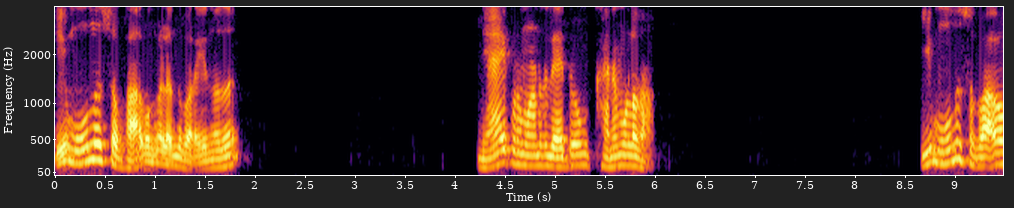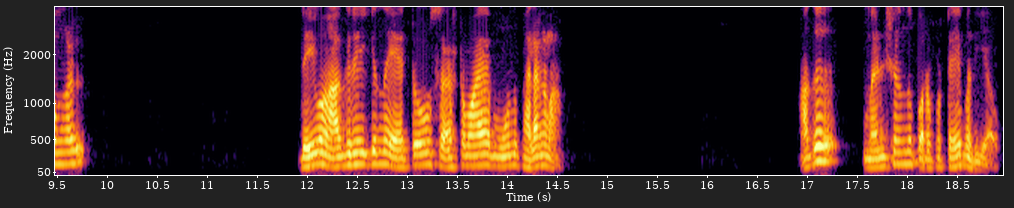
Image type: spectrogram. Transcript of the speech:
ഈ മൂന്ന് സ്വഭാവങ്ങൾ എന്ന് പറയുന്നത് ന്യായപ്രമാണത്തിൽ ഏറ്റവും ഖനമുള്ളതാണ് ഈ മൂന്ന് സ്വഭാവങ്ങൾ ദൈവം ആഗ്രഹിക്കുന്ന ഏറ്റവും ശ്രേഷ്ഠമായ മൂന്ന് ഫലങ്ങളാണ്. അത് മനുഷ്യനിൽ നിന്ന് പുറപ്പെട്ടേ മതിയാവും.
